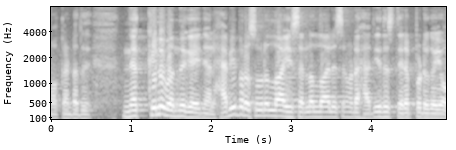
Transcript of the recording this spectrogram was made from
നോക്കേണ്ടത്. നെക്കിൽ വന്നു കഴിഞ്ഞാൽ ഹബീബ് റസൂലി സല്ലാ അലൈസ്ലങ്ങളുടെ ഹദീദ് സ്ഥിരപ്പെടുകയോ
